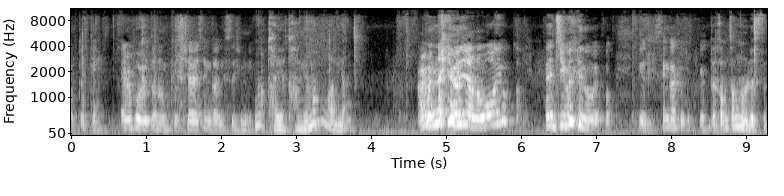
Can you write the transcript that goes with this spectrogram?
어떻게? 엘홀더랑 교체할 생각 있으십니까? 어, 다 야, 당연한 거 아니야? 아 근데 진짜 너무 어이없다. 근데 지훈이 너무 예뻐. 이거 생각해볼게. 나 깜짝 놀랐어.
